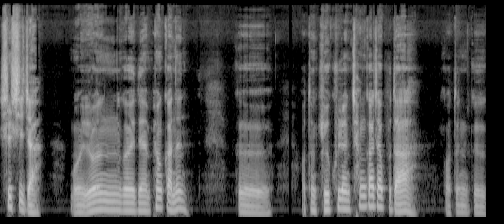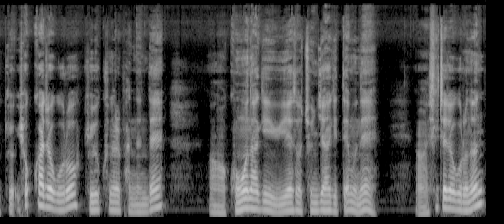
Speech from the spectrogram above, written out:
실시자 뭐 이런 거에 대한 평가는 그 어떤 교육 훈련 참가자보다 어떤 그 효과적으로 교육 훈련을 받는데 어, 공헌하기 위해서 존재하기 때문에 어, 실제적으로는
